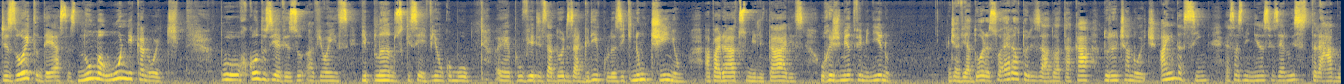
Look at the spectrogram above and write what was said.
18 dessas numa única noite por conduzir aviões biplanos que serviam como é, pulverizadores agrícolas e que não tinham aparatos militares, o regimento feminino de aviadoras só era autorizado a atacar durante a noite. Ainda assim, essas meninas fizeram estrago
